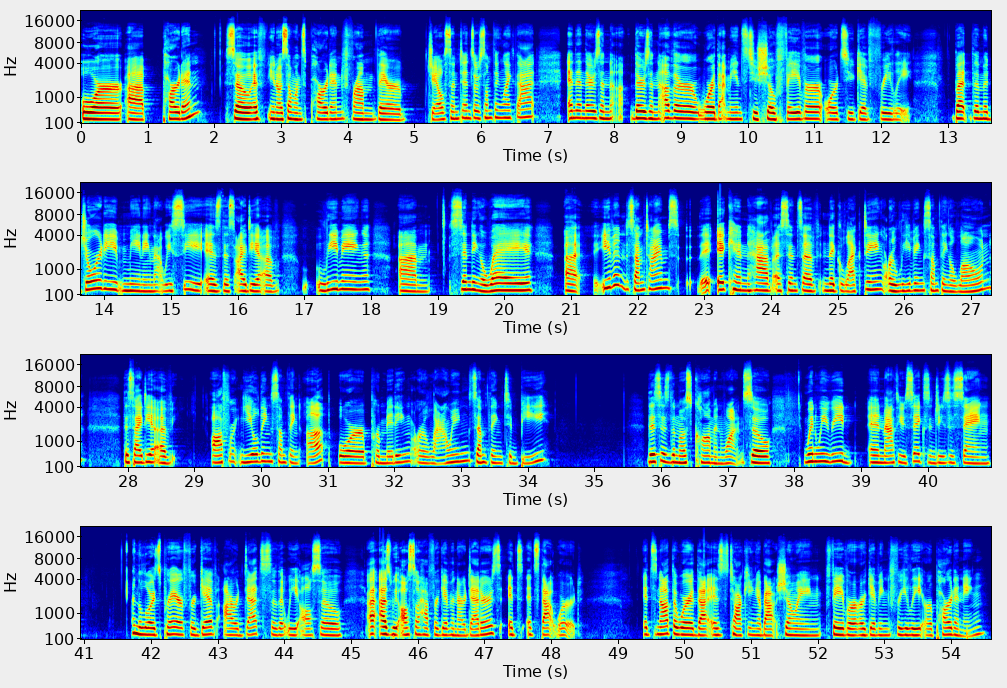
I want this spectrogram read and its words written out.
or uh, pardon. So, if you know someone's pardoned from their jail sentence or something like that, and then there's an there's another word that means to show favor or to give freely. But the majority meaning that we see is this idea of leaving, um, sending away. Uh, even sometimes it, it can have a sense of neglecting or leaving something alone. This idea of offering, yielding something up or permitting or allowing something to be. This is the most common one. So when we read in Matthew 6 and Jesus saying, in the Lord's Prayer, forgive our debts so that we also, as we also have forgiven our debtors. It's it's that word. It's not the word that is talking about showing favor or giving freely or pardoning.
